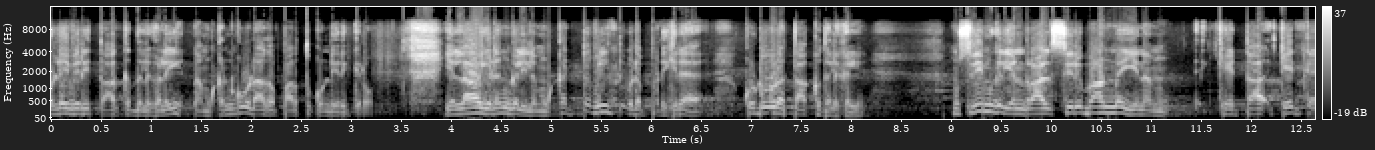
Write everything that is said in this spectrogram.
கொலைவெறி தாக்குதல்களை நாம் கண்கூடாக பார்த்து கொண்டிருக்கிறோம். எல்லா இடங்களிலும் கட்டவிழ்த்து விடப்படுகிற கொடூர தாக்குதல்கள். முஸ்லீம்கள் என்றால் சிறுபான்மை இனம் கேட்டா கேட்க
